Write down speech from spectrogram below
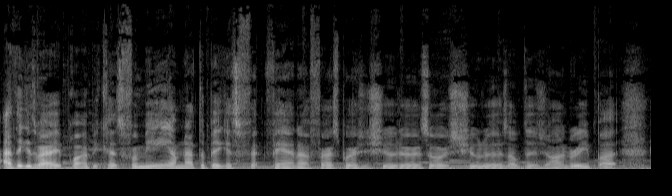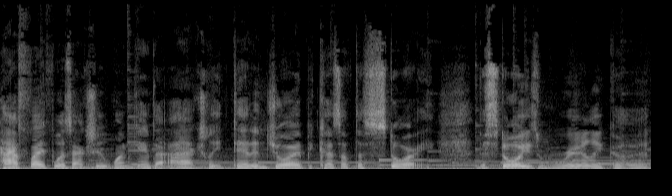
I think is very important because for me, I'm not the biggest f- fan of first person shooters or shooters of the genre, but Half Life was actually one game that I actually did enjoy because of the story. The story is really good.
